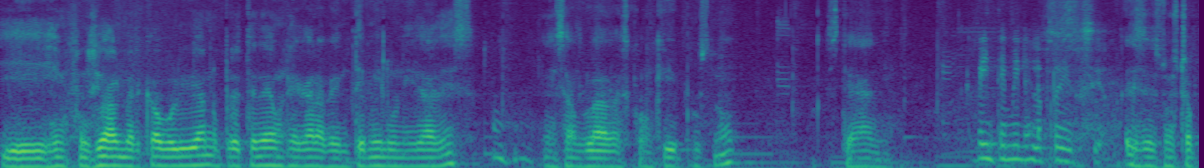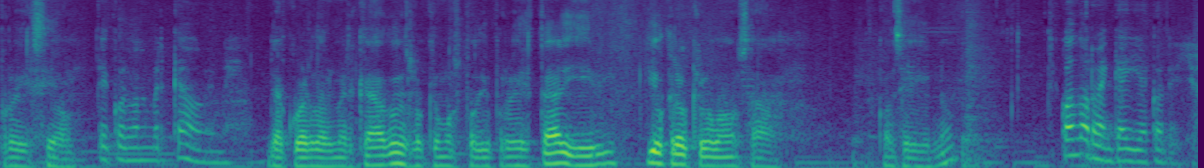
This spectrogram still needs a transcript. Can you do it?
y en función al mercado boliviano pretendemos llegar a 20.000 unidades ensambladas con equipos, ¿no? Este año. 20.000 es la proyección. Esa es nuestra proyección. De acuerdo al mercado, me imagino. De acuerdo al mercado, es lo que hemos podido proyectar y yo creo que lo vamos a conseguir, ¿no? ¿Cuándo arranca ya con ello?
